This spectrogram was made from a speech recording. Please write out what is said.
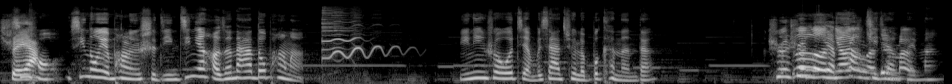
谁呀？欣桐也胖了十斤，今年好像大家都胖了。宁宁说：“我减不下去了，不可能的。”说说你你要一起减肥吗？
